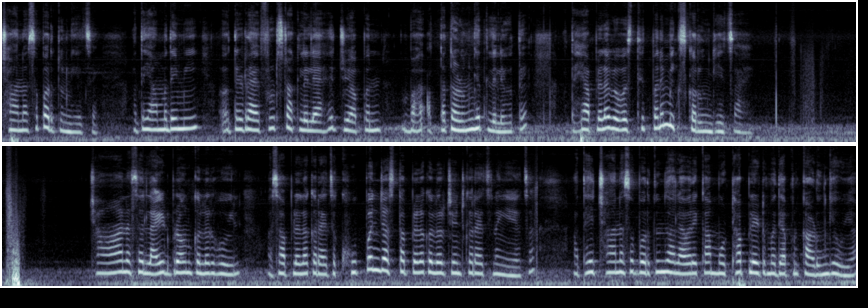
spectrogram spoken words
छान असं परतून घ्यायचं आहे. आता यामध्ये मी ते ड्रायफ्रूट्स टाकलेले आहेत जे आपण बा आत्ता तळून घेतलेले होते. आता हे आपल्याला व्यवस्थितपणे मिक्स करून घ्यायचं आहे. छान असं लाइट ब्राऊन कलर होईल. असं आपल्याला करायचं. खूप पण जास्त आपल्याला कलर चेंज करायचं नाही आहे याचा. आता हे छान असं परतून झाल्यावर एका मोठ्या प्लेटमध्ये आपण काढून घेऊया.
